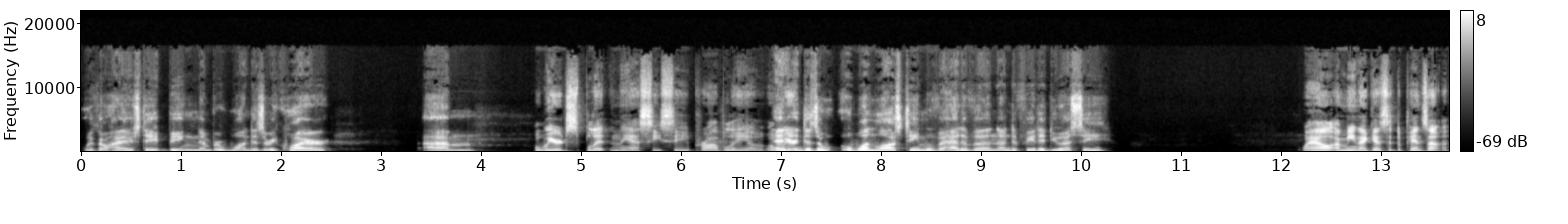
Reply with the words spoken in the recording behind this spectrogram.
with Ohio State being number one? Does it require um, a weird split in the SEC? Probably. A, a and, weird... and does a, a one loss team move ahead of an undefeated USC? Well, I mean, I guess it depends on.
